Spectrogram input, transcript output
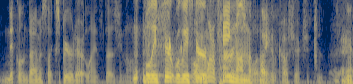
nickel and dime us like Spirit Airlines does. You know. well they serve? Will they Oh, you serve want a King on the well, that's going to cost you extra too. Yeah.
